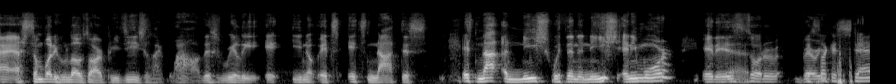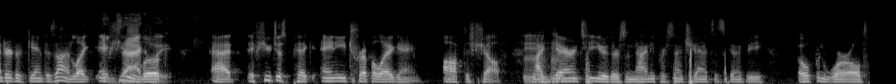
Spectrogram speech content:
As somebody who loves RPGs, you're like, wow, this really, it, you know, it's it's not this, it's not a niche within a niche anymore. It is Yeah. sort of very it's like a standard of game design. Like if Exactly. you look at if you just pick any AAA game off the shelf, I Mhm. guarantee you there's a 90% chance it's going to be open world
